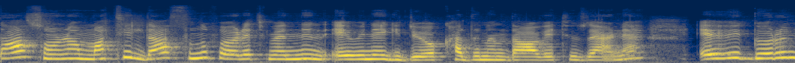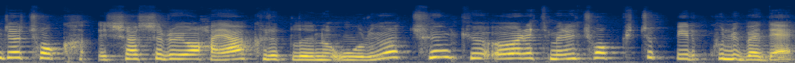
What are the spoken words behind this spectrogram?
Daha sonra Matilda sınıf öğretmeninin evine gidiyor kadının daveti üzerine. Evi görünce çok şaşırıyor, hayal kırıklığına uğruyor. Çünkü öğretmeni çok küçük bir kulübede,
